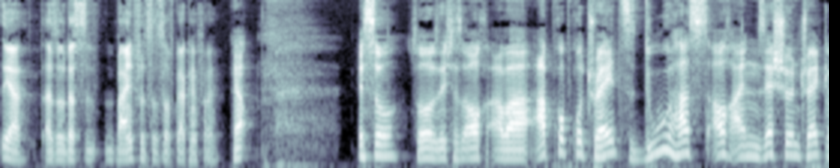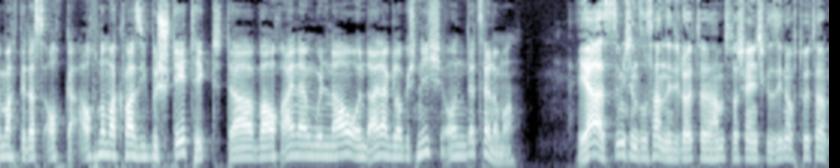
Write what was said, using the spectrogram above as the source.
ja, also das beeinflusst es auf gar keinen Fall. Ja. Ist so, so sehe ich das auch. Aber apropos Trades, du hast auch einen sehr schönen Trade gemacht, der das auch, auch nochmal quasi bestätigt. Da war auch einer im Win Now und einer, glaube ich, nicht. Und erzähl doch mal. Ja, ist ziemlich interessant. Ne? Die Leute haben es wahrscheinlich gesehen auf Twitter.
